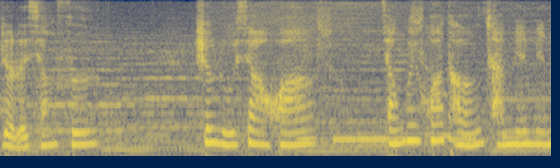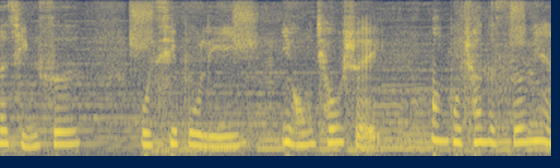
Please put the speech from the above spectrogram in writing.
惹了相思。生如夏花，蔷薇花藤缠绵绵的情思，不弃不离。一泓秋水，望不穿的思念，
